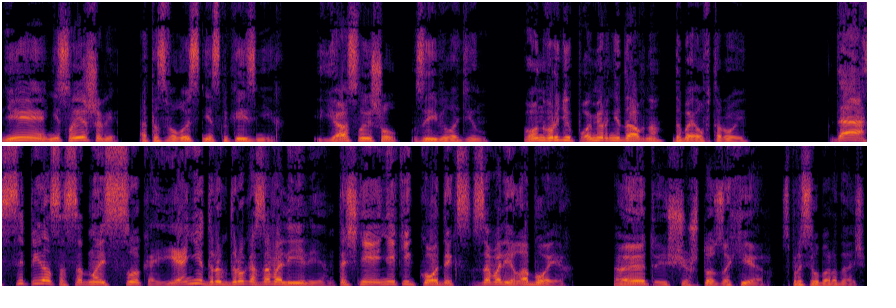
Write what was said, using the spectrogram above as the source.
«Не, не слышали», — отозвалось несколько из них. «Я слышал», — заявил один. «Он вроде помер недавно», — добавил второй. «Да, сцепился с одной сукой, и они друг друга завалили. Точнее, некий кодекс завалил обоих». «А это еще что за хер?» — спросил Бородач.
